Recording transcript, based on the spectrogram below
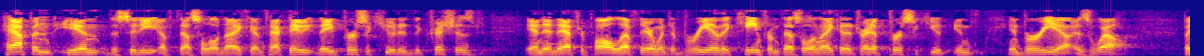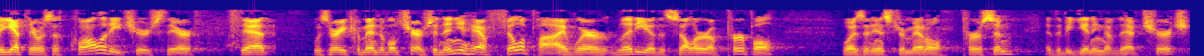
happened in the city of Thessalonica. In fact, they, they persecuted the Christians, and then after Paul left there, went to Berea. They came from Thessalonica to try to persecute in, in Berea as well. But yet there was a quality church there that was a very commendable church. And then you have Philippi, where Lydia, the seller of purple, was an instrumental person at the beginning of that church.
